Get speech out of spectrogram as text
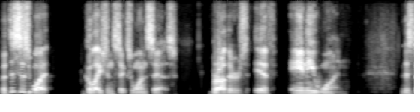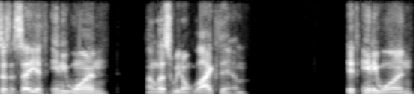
But this is what Galatians 6 1 says Brothers, if anyone, this doesn't say if anyone, unless we don't like them, if anyone,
